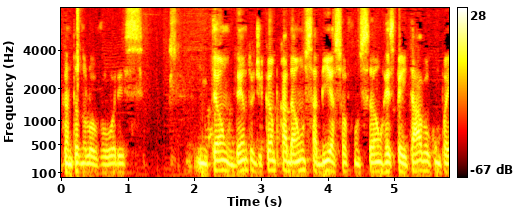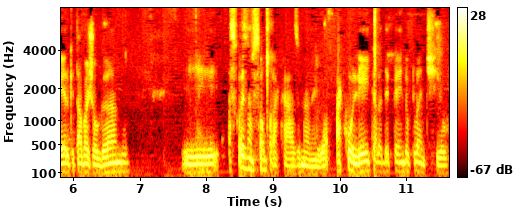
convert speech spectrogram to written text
cantando louvores. Então, dentro de campo, cada um sabia a sua função, respeitava o companheiro que estava jogando. E as coisas não são por acaso, meu amigo. A colheita ela depende do plantio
